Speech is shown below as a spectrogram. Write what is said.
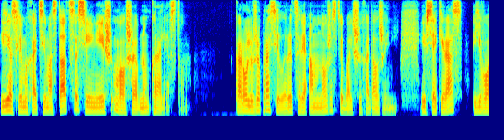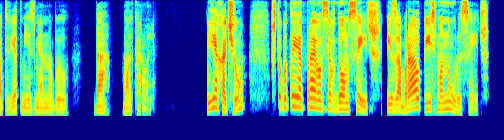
если мы хотим остаться сильнейшим волшебным королевством. Король уже просил рыцаря о множестве больших одолжений, и всякий раз его ответ неизменно был «Да, мой король». «Я хочу, чтобы ты отправился в дом Сейдж и забрал письма Нуры Сейдж.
